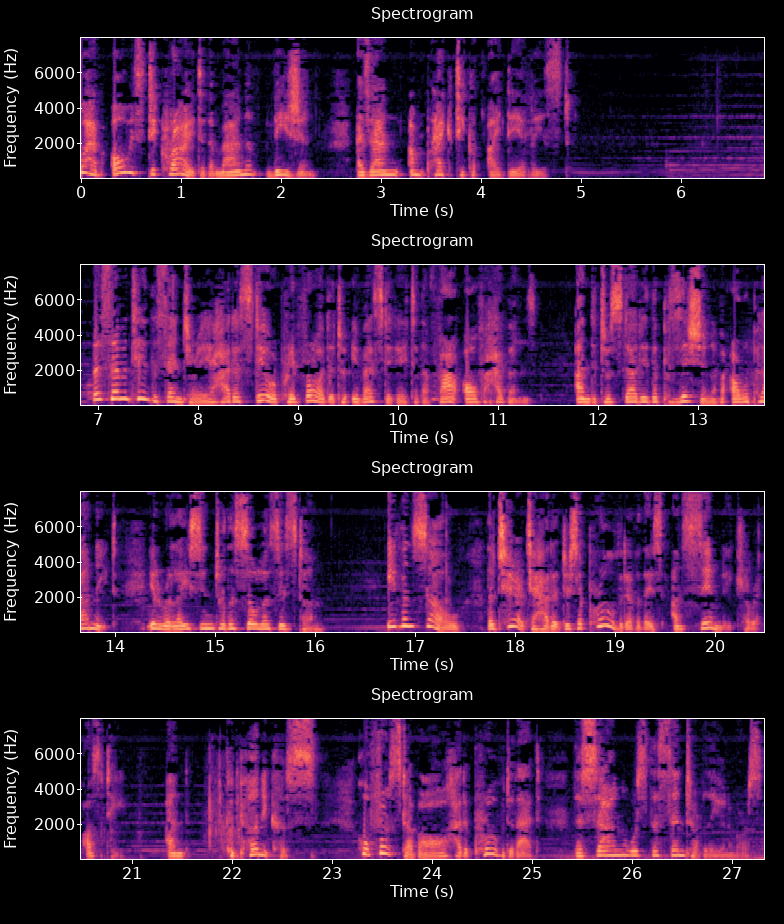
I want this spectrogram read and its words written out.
who have always decried the man of vision as an unpractical idealist. The 17th century had still preferred to investigate the far-off heavens and to study the position of our planet in relation to the solar system. Even so, the Church had disapproved of this unseemly curiosity, and Copernicus, who first of all had proved that the sun was the center of the universe,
